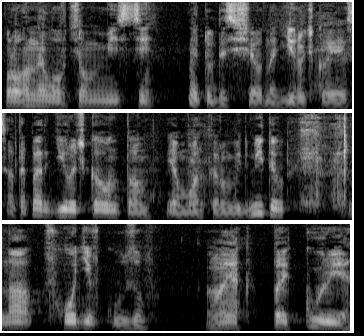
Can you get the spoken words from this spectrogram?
прогонило в цьому місці. Ну і тут десь ще одна дірочка є. А тепер дірочка вон там. Я маркером відмітив на вході в кузов. А як прикурює.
